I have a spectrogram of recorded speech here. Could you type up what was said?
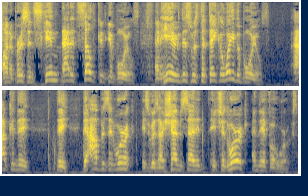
on a person's skin, that itself could give boils. And here, this was to take away the boils. How could the the the opposite work? Is because Hashem said it, it should work, and therefore works.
